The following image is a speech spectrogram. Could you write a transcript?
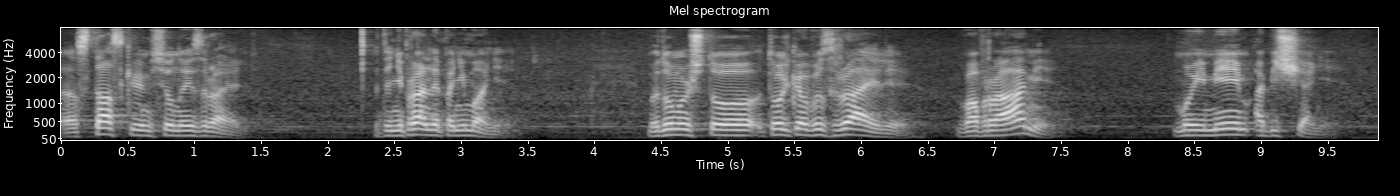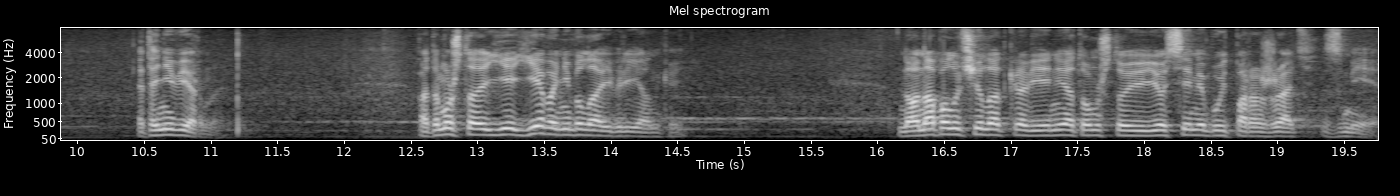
э, стаскиваем все на Израиль. Это неправильное понимание. Мы думаем, что только в Израиле, в Аврааме мы имеем обещание. Это неверно. Потому что Ева не была евреянкой. Но она получила откровение о том, что ее семя будет поражать змея.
